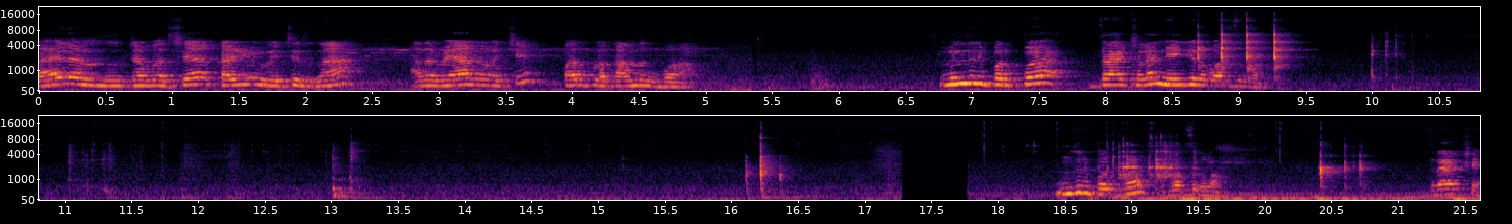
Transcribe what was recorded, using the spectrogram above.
லைலன் ஜவ்வரிசியை கழுவி வச்சுருக்கேன். அதை வேக வச்சு பருப்பில் கலந்துக்க போகிறேன் முந்திரி பருப்பு திராட்சைலாம் நெய்யில் வறுத்துக்கலாம் முந்திரி பருப்பை வறுத்துக்கலாம். திராட்சை.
